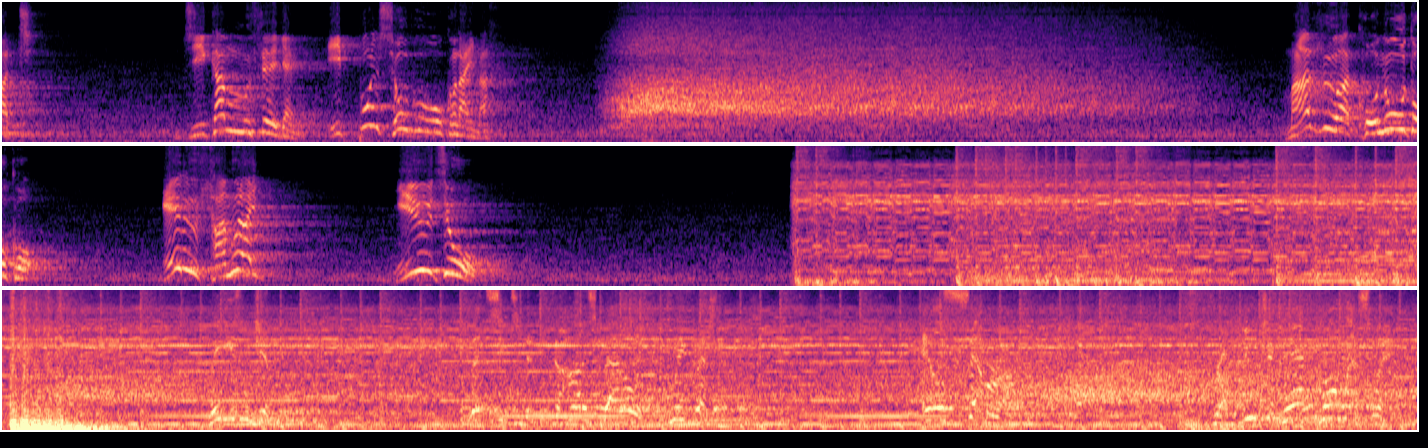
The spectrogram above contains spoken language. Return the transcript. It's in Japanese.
マッチ。時間無制限一本勝負を行います。まずはこの男。L 侍入場。This battle of three questions. El Samurai. From New Japan Pro Wrestling.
